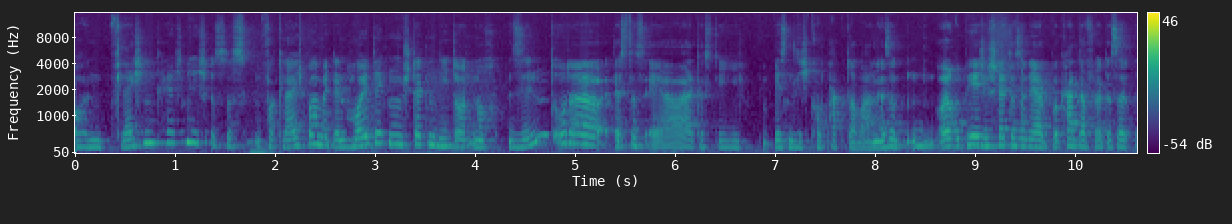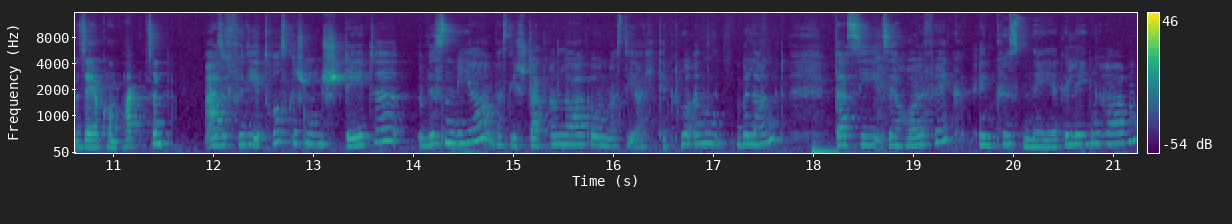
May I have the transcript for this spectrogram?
Und flächentechnisch ist das vergleichbar mit den heutigen Städten, die dort noch sind, oder ist das eher, dass die wesentlich kompakter waren? Also europäische Städte sind ja bekannt dafür, dass sie sehr kompakt sind. Also für die etruskischen Städte wissen wir, was die Stadtanlage und was die Architektur anbelangt, dass sie sehr häufig in Küstennähe gelegen haben.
